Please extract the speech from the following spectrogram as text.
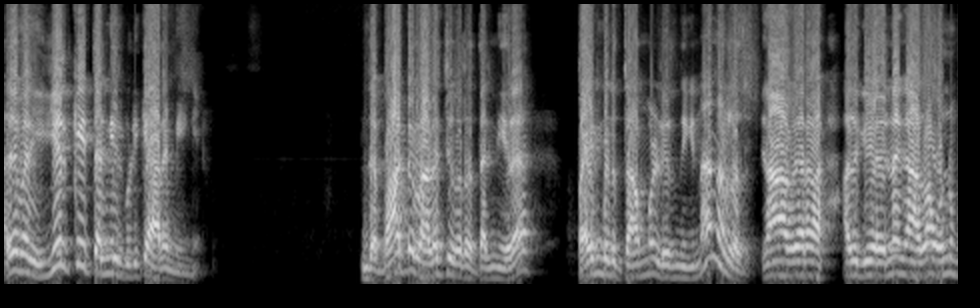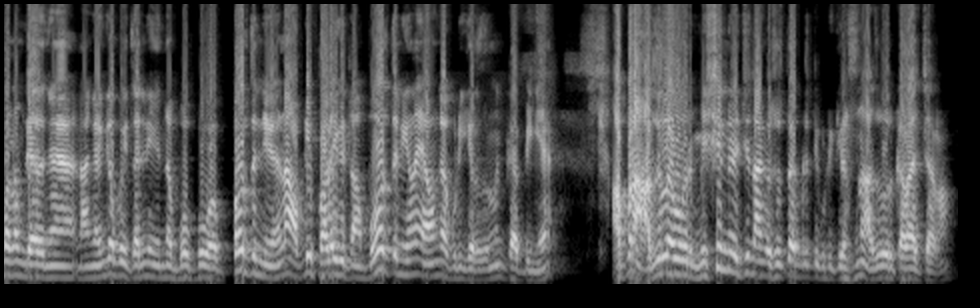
அதே மாதிரி இயற்கை தண்ணீர் குடிக்க ஆரம்பிங்க. இந்த பாட்டில் அடைச்சி வர்ற தண்ணீரை பயன்படுத்தாமல் இருந்தீங்கன்னா நல்லது. நான் வேற அதுக்கு என்னங்க அதான் ஒன்றும் பண்ண முடியாதுங்க. நாங்கள் எங்கே போய் தண்ணி என்ன போர் தண்ணி வேணா அப்படியே பழகிட்டோம் போர் தண்ணியெல்லாம் எவங்க குடிக்கிறதுன்னு கேட்பீங்க அப்புறம் அதுல ஒரு மிஷின் வச்சு நாங்க சுத்தப்படுத்தி குடிக்கிறோம்னா அது ஒரு கலாச்சாரம்.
